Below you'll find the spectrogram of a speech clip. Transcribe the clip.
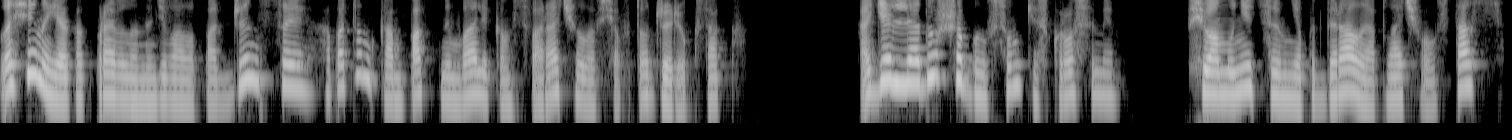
Лосины я, как правило, надевала под джинсы, а потом компактным валиком сворачивала все в тот же рюкзак. А гель для душа был в сумке с кроссами. Всю амуницию мне подбирал и оплачивал Стас,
